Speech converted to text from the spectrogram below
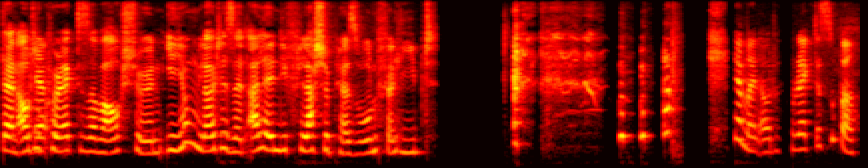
Dein Autocorrect ist aber auch schön. Ihr jungen Leute seid alle in die Flasche-Person verliebt. Ja, mein Autocorrect ist super.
